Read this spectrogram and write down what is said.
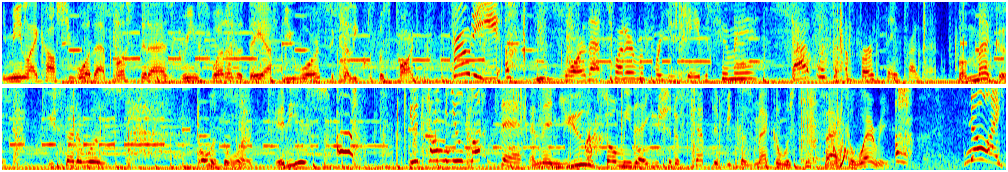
You mean like how she wore that busted ass green sweater the day after you wore it to Kelly Cooper's party? Fruity! You wore that sweater before you gave it to me? That was a birthday present. But Mecca, you said it was. What was the word? Hideous? Oh, you told me you loved it. And then you told me that you should have kept it because Mecca was too fat to wear it. Oh, no, I.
